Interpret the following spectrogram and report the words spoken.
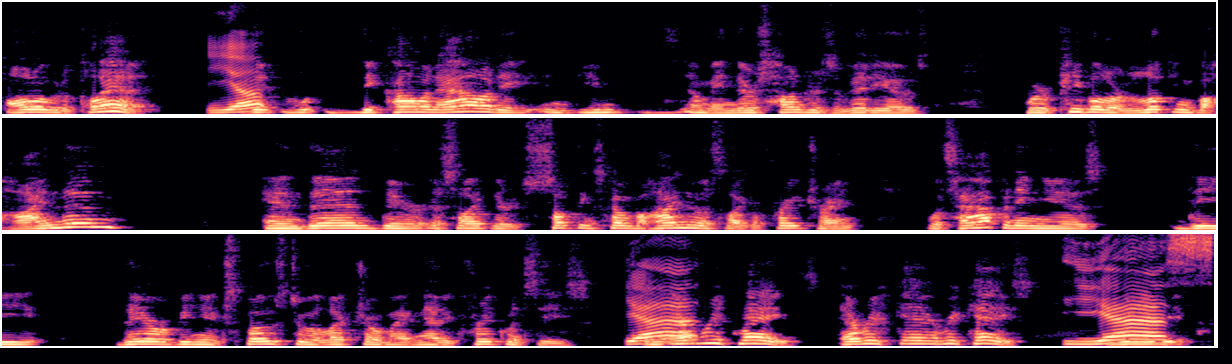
all over the planet. Yeah. The, the, commonality, you, I mean, there's hundreds of videos where people are looking behind them, and then there, it's like there's something's coming behind them. It's like a freight train. What's happening is the they are being exposed to electromagnetic frequencies. Yeah. In every case, every every case. Yes.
